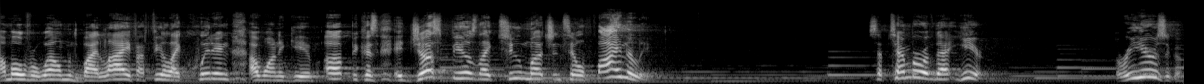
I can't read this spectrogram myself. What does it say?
I'm overwhelmed by life. I feel like quitting. I want to give up because it just feels like too much until finally finally, September of that year, three years ago,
